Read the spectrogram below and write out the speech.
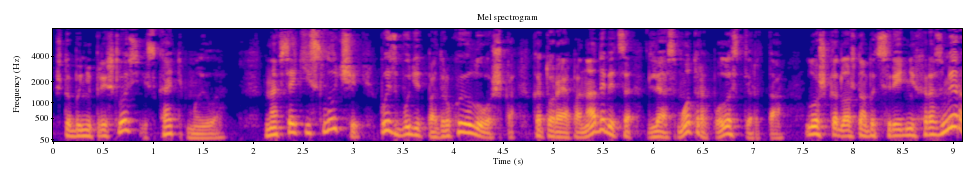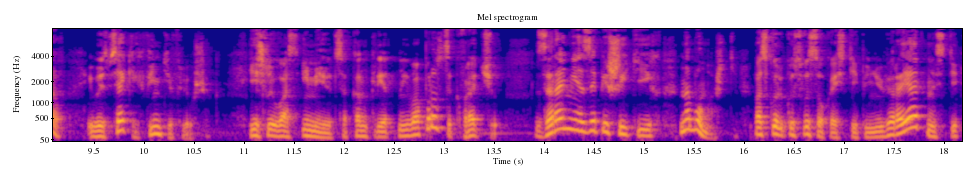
чтобы не пришлось искать мыло. На всякий случай пусть будет под рукой ложка, которая понадобится для осмотра полости рта. Ложка должна быть средних размеров и без всяких финтифлюшек. Если у вас имеются конкретные вопросы к врачу, Заранее запишите их на бумажке, поскольку с высокой степенью вероятности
